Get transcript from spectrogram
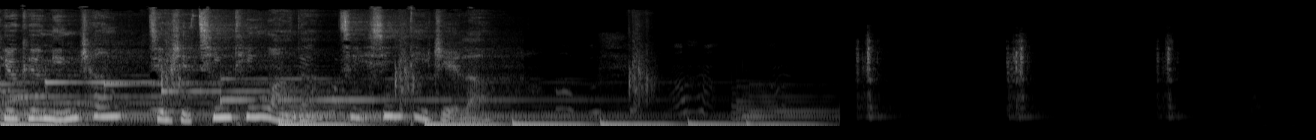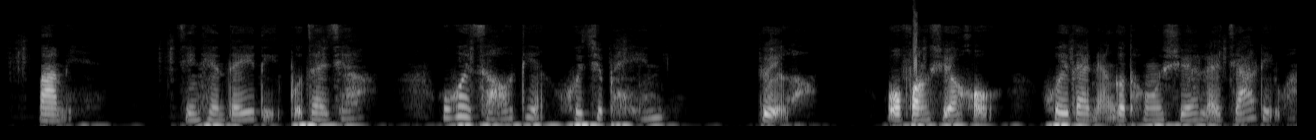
，QQ 名称就是倾听网的最新地址了。妈咪，今天 Daddy 不在家，我会早点回去陪你。对了，我放学后会带两个同学来家里玩，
